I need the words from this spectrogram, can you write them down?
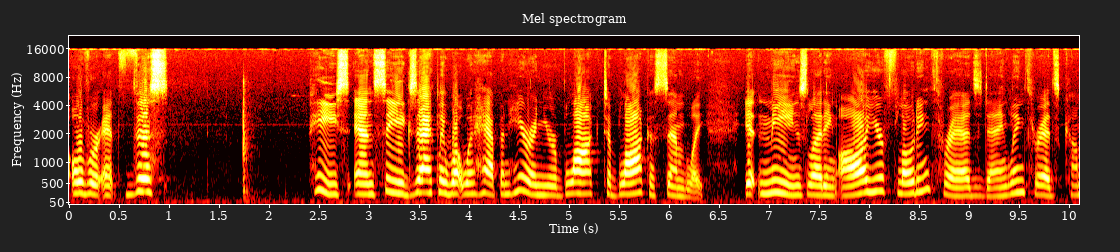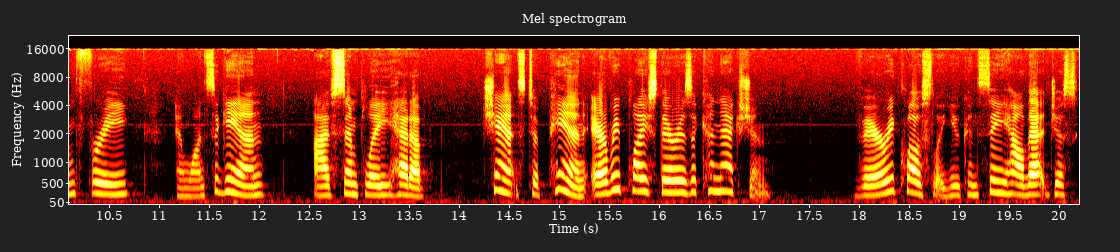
over at this piece and see exactly what would happen here in your block to block assembly. It means letting all your floating threads, dangling threads, come free. And once again, I've simply had a chance to pin every place there is a connection very closely. You can see how that just,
